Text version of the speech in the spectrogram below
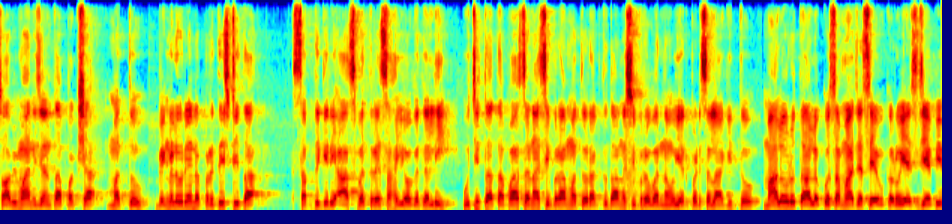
ಸ್ವಾಭಿಮಾನಿ ಜನತಾ ಪಕ್ಷ ಮತ್ತು ಬೆಂಗಳೂರಿನ ಪ್ರತಿಷ್ಠಿತ ಸಪ್ತಗಿರಿ ಆಸ್ಪತ್ರೆ ಸಹಯೋಗದಲ್ಲಿ ಉಚಿತ ತಪಾಸಣಾ ಶಿಬಿರ ಮತ್ತು ರಕ್ತದಾನ ಶಿಬಿರವನ್ನು ಏರ್ಪಡಿಸಲಾಗಿತ್ತು. ಮಾಲೂರು ತಾಲೂಕು ಸಮಾಜ ಸೇವಕರು ಎಸ್ಜೆಪಿ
